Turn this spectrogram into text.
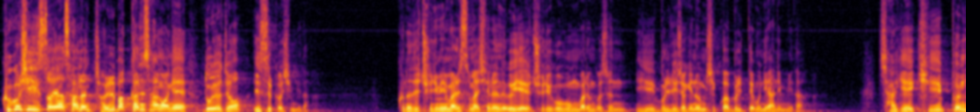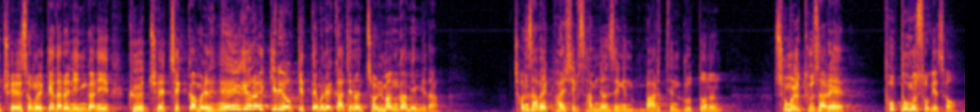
그것이 있어야 사는 절박한 상황에 놓여져 있을 것입니다. 그런데 주님이 말씀하시는 의에 줄이고 목마른 것은 이 물리적인 음식과 물 때문이 아닙니다. 자기의 깊은 죄성을 깨달은 인간이 그 죄책감을 해결할 길이 없기 때문에 가지는 절망감입니다. 1483년생인 마르틴 루터는 22살에 폭풍우 속에서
